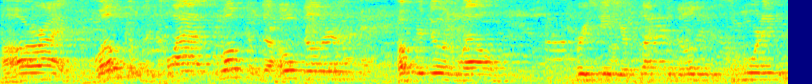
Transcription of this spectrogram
All right, welcome to class. Welcome to Home Builders. Hope you're doing well. Appreciate your flexibility this morning.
